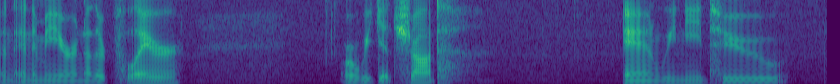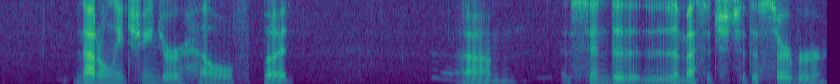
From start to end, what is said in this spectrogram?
an enemy or another player or we get shot and we need to not only change our health but um, send the, the message to the server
